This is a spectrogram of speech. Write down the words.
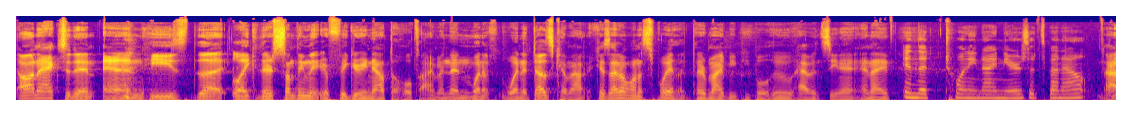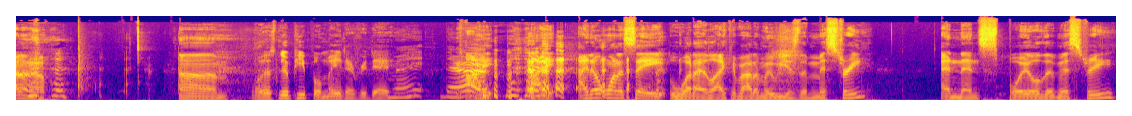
on accident and he's the like there's something that you're figuring out the whole time and then when it when it does come out because I don't want to spoil it there might be people who haven't seen it and I In the 29 years it's been out. I don't know um well, there's new people made every day. Right? There are. I, I, I don't want to say what I like about a movie is the mystery and then spoil the mystery.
